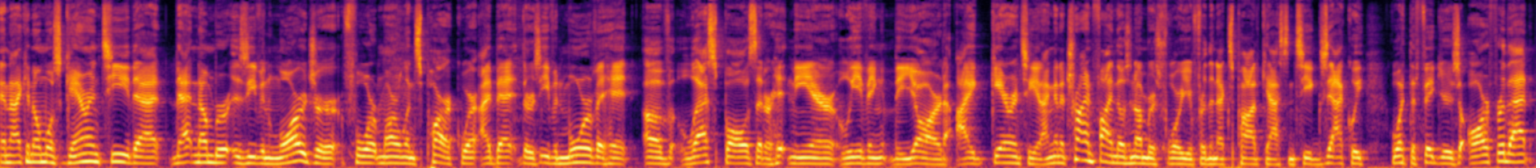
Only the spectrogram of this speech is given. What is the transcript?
And I can almost guarantee that that number is even larger for Marlins Park, where I bet there's even more of a hit of less balls that are hitting the air, leaving the yard. I guarantee it. I'm going to try and find those numbers for you for the next podcast and see exactly what the figures are for that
